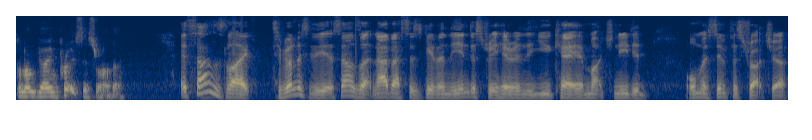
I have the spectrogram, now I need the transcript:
an ongoing process, rather. It sounds like, to be honest with you, it sounds like NABAS has given the industry here in the UK a much needed, almost infrastructure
